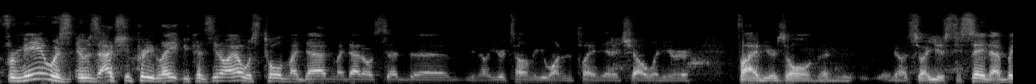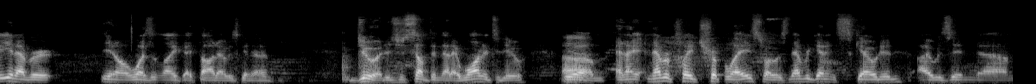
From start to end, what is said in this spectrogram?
for me, it was it was actually pretty late because you know I always told my dad. My dad always said, uh, you know, you were telling me you wanted to play in the NHL when you were five years old, and you know, so I used to say that, but you never, you know, it wasn't like I thought I was gonna do it. It's just something that I wanted to do. Yeah. Um, and I never played AAA, so I was never getting scouted. I was in, um,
